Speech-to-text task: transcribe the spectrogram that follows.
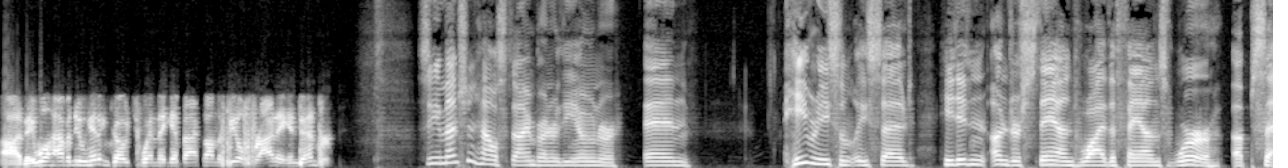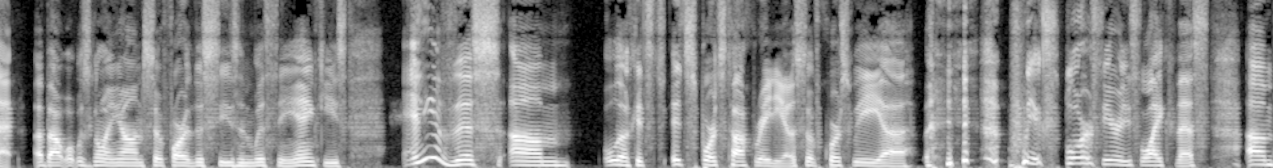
uh, they will have a new hitting coach when they get back on the field Friday in Denver. So you mentioned Hal Steinbrenner, the owner, and he recently said he didn't understand why the fans were upset about what was going on so far this season with the Yankees. Any of this, um, look, it's it's sports talk radio, so of course we uh, we explore theories like this. Um,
